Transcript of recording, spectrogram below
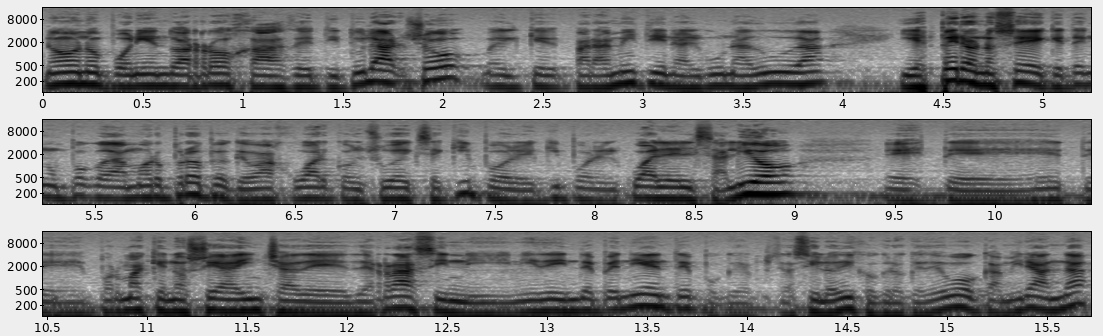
no, no poniendo a Rojas de titular. Yo, el que para mí tiene alguna duda, y espero, no sé, que tenga un poco de amor propio, que va a jugar con su ex equipo, el equipo en el cual él salió, este, este, por más que no sea hincha de, Racing ni, de Independiente, porque así lo dijo, creo que de Boca, Miranda,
